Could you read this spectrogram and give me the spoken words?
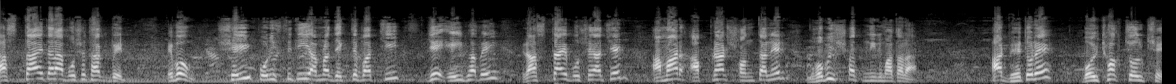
রাস্তায় তারা বসে থাকবেন। এবং সেই পরিস্থিতি আমরা দেখতে পাচ্ছি যে এইভাবেই রাস্তায় বসে আছেন আমার আপনার সন্তানের ভবিষ্যৎ নির্মাতারা। আর ভেতরে বৈঠক চলছে।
